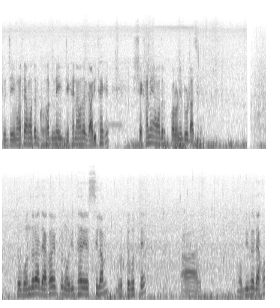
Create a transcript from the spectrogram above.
তো যেই মাথায় আমাদের ঘর নেই, যেখানে আমাদের গাড়ি থাকে, সেখানে আমাদের কলোনি রোড আছে। তো বন্ধুরা দেখো, একটু নদীর ধারে এসেছিলাম ঘুরতে ঘুরতে। আর নদীতে দেখো,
